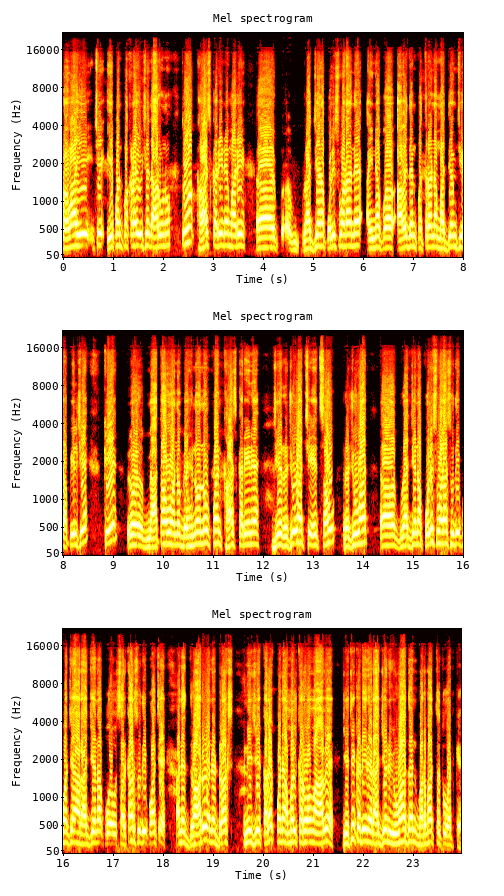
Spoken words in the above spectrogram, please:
પ્રવાહી છે, એ પણ પકડાયું છે દારૂનું. તો ખાસ કરીને મારી રાજ્યના પોલીસવાળાને અહીંના આવેદનપત્રના માધ્યમથી અપીલ છે કે માતાઓ અને બહેનોનું પણ ખાસ કરીને જે રજૂઆત છે એ સૌ રજૂઆત રાજ્યના પોલીસ વડા સુધી પહોંચે, આ રાજ્યના સરકાર સુધી પહોંચે અને દારૂ અને ડ્રગ્સની જે કડકપણે અમલ કરવામાં આવે, જેથી કરીને રાજ્યનું યુવાધન બરબાદ થતું અટકે.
